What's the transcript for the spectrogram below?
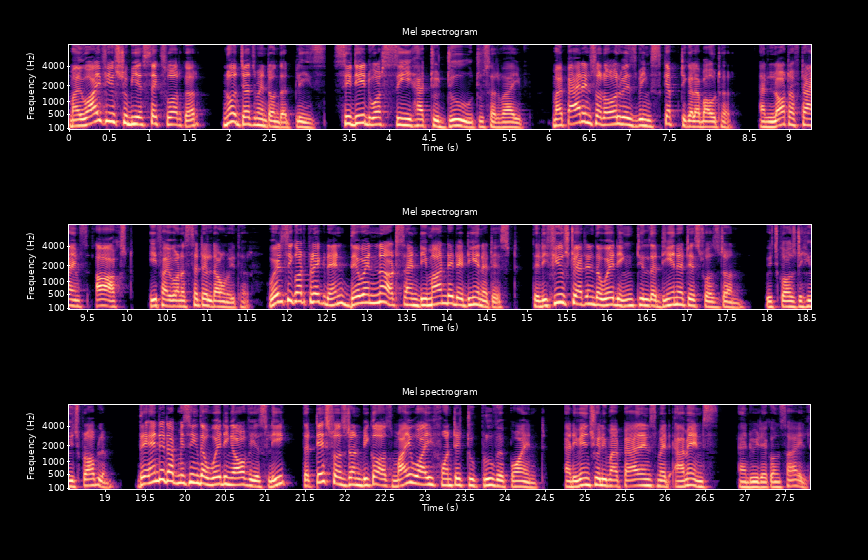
My wife used to be a sex worker No judgment on that, please. She did what she had to do to survive. My parents were always being skeptical about her and a lot of times asked if I want to settle down with her. When she got pregnant, they went nuts and demanded a DNA test. They refused to attend the wedding till the DNA test was done, which caused a huge problem. They ended up missing the wedding obviously. The test was done because my wife wanted to prove a point, and eventually my parents made amends and we reconciled.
